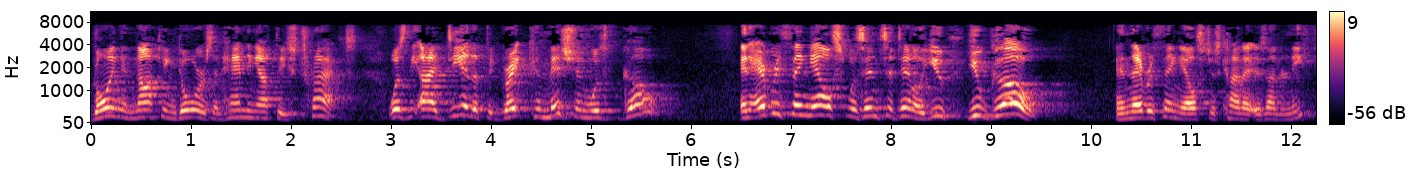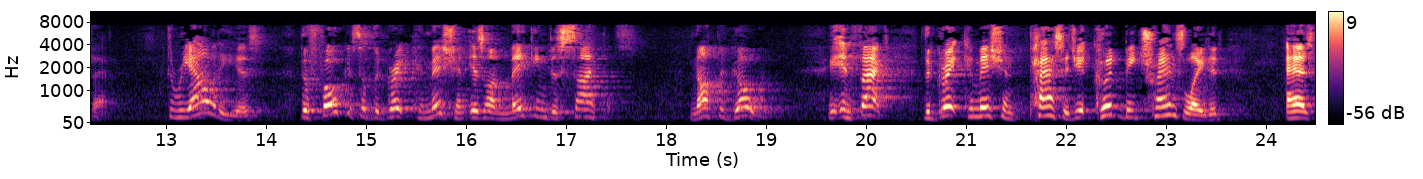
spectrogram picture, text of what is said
going and knocking doors and handing out these tracts, was the idea that the Great Commission was go. And everything else was incidental. You, you go. And everything else just kind of is underneath that. The reality is, the focus of the Great Commission is on making disciples, not the going. In fact, the Great Commission passage, it could be translated as,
